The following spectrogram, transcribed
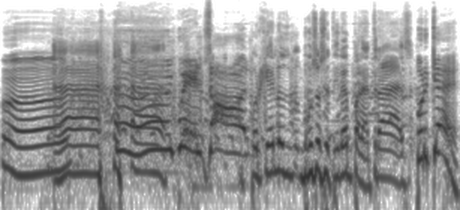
Ay, Ah, ay, Wilson. ¿Por qué los buzos se tiran para atrás? ¿Por qué?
